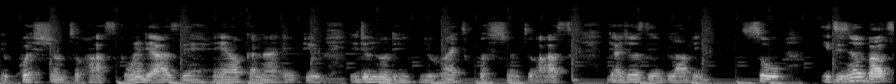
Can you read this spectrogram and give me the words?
the question to ask. When they ask them, hey, how can I help you? They don't know the, the right question to ask. They are just there blabbing. So it is not about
